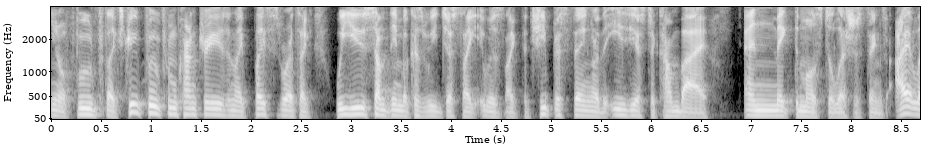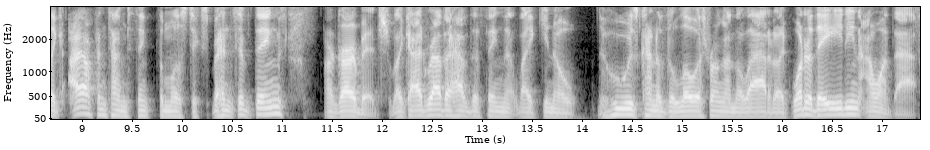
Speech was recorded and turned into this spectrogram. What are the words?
you know food like street food from countries and like places where it's like we use something because we just like it was like the cheapest thing or the easiest to come by and make the most delicious things. I like I oftentimes think the most expensive things are garbage. Like I'd rather have the thing that like you know who is kind of the lowest rung on the ladder. Like what are they eating? I want that.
